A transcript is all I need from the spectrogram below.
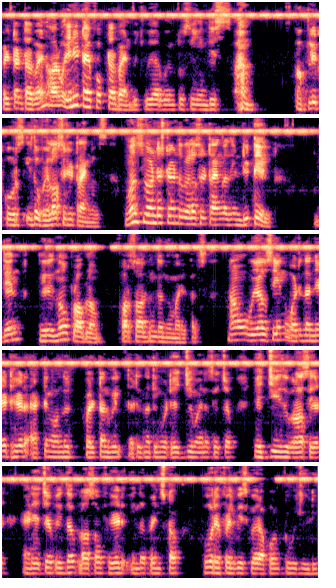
Pelton turbine or any type of turbine which we are going to see in this complete course is the velocity triangles. Once you understand the velocity triangles in detail, then there is no problem for solving the numericals. Now we have seen what is the net head acting on the Pelton wheel. That is nothing but Hg minus Hf. Hg is the gross head and Hf is the loss of head in the penstock 4 FLV square upon 2 GD.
